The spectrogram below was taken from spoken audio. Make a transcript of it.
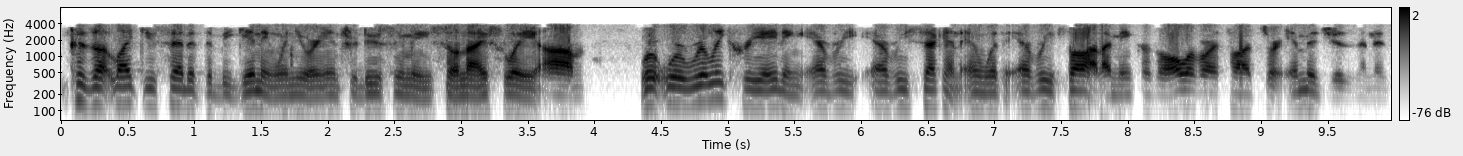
because uh, like you said at the beginning when you were introducing me so nicely, um, we're we're really creating every every second and with every thought. I mean, because all of our thoughts are images, and it's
